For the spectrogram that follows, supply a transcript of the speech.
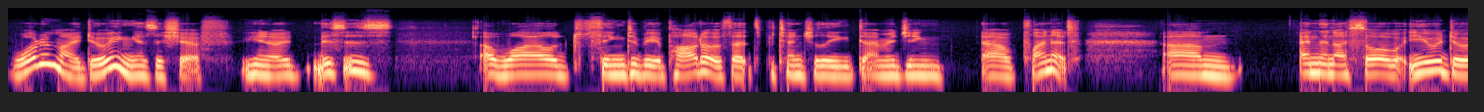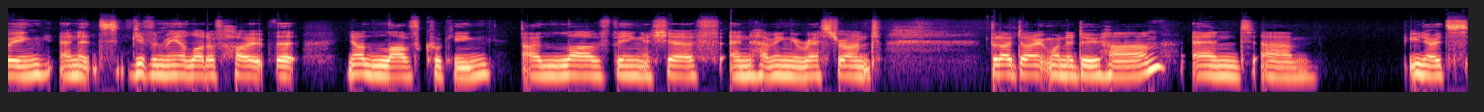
what am I doing as a chef? You know, this is a wild thing to be a part of that's potentially damaging our planet. Um, and then I saw what you were doing, and it's given me a lot of hope that, you know, I love cooking. I love being a chef and having a restaurant, but I don't want to do harm. And, um, you know, it's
